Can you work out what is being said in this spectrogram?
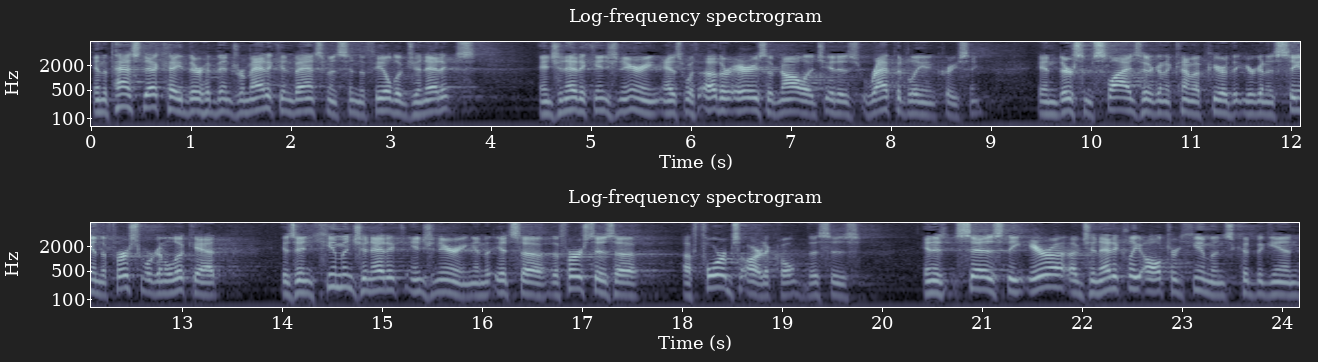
In the past decade, there have been dramatic advancements in the field of genetics and genetic engineering, as with other areas of knowledge, it is rapidly increasing. And there's some slides that are going to come up here that you're going to see. And the first one we're going to look at is in human genetic engineering. And it's a, uh, the first is a, a Forbes article. This is, and it says the era of genetically altered humans could begin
